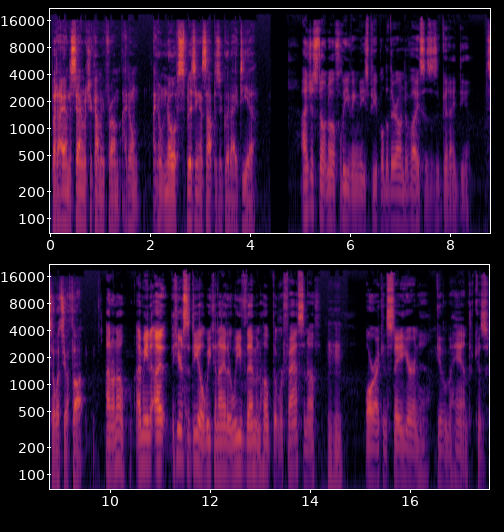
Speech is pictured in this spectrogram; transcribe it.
but i understand what you're coming from. I don't i don't know if splitting us up is a good idea I just don't know if leaving these people to their own devices is a good idea. so what's your thought I don't know. I mean, I, here's the deal: we can either leave them and hope that we're fast enough, mm-hmm. or I can stay here and give them a hand because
